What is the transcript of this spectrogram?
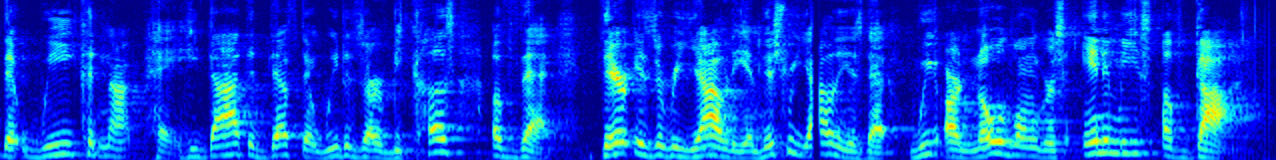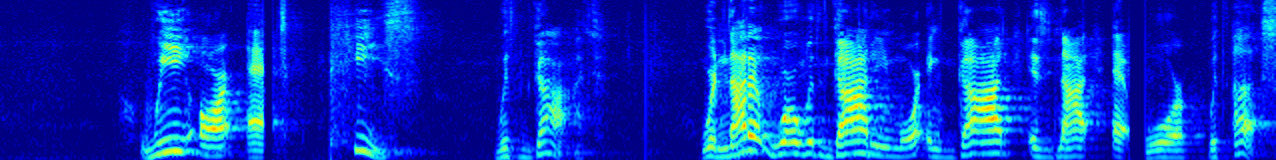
that we could not pay. He died the death that we deserve. Because of that, there is a reality, and this reality is that we are no longer enemies of God we are at peace with God. We're not at war with God anymore, and God is not at war with us.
